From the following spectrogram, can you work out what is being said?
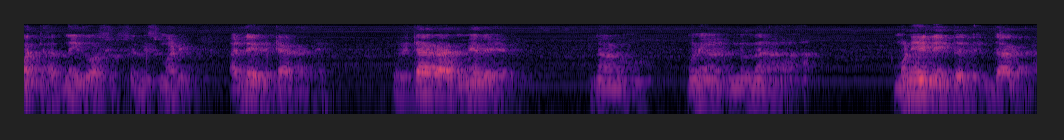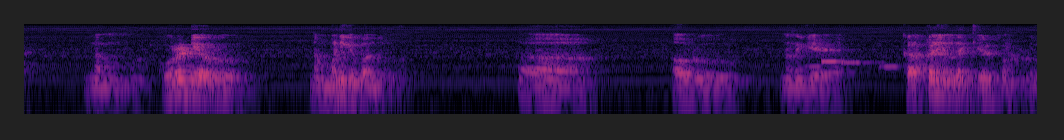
ಮತ್ತೆ ಹದಿನೈದು ವರ್ಷ ಸರ್ವಿಸ್ ಮಾಡಿ ಅಲ್ಲೇ ರಿಟೈರ್ ಆದೆ. ರಿಟೈರ್ ಆದಮೇಲೆ ನಾನು ಮನೆ, ನನ್ನ ಮನೆಯಲ್ಲಿ ಇದ್ದ, ಇದ್ದಾಗ ನಮ್ಮ ಕೋರಡಿಯವರು ನಮ್ಮ ಮನೆಗೆ ಬಂದು ಅವರು ನನಗೆ ಕಳಕಳಿಯಿಂದ ಕೇಳಿಕೊಂಡ್ರು.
